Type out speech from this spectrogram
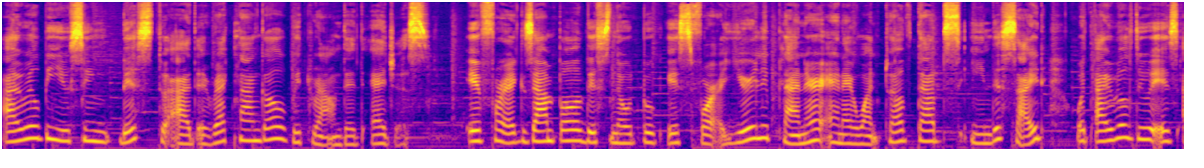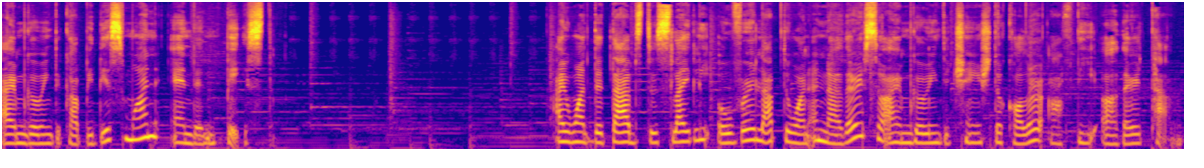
I will be using this to add a rectangle with rounded edges. If for example, this notebook is for a yearly planner and I want 12 tabs in the side, what I will do is I'm going to copy this one and then paste. I want the tabs to slightly overlap to one another so I'm going to change the color of the other tab.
